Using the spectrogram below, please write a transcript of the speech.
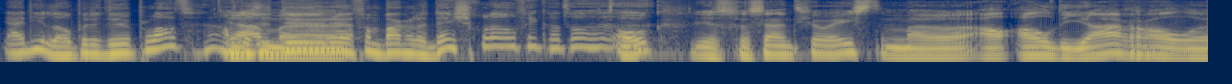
ja, die lopen de deur plat. Ambassadeur ja, maar, van Bangladesh, geloof ik. Wat was, ook, die is recent geweest. Maar al, al die jaren al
